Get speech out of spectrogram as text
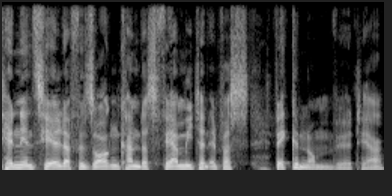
tendenziell dafür sorgen kann, dass Vermietern etwas weggenommen wird, ja.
